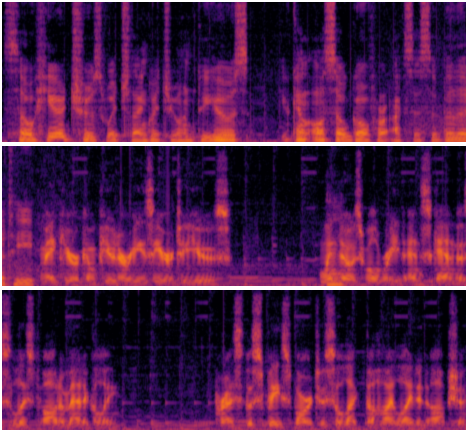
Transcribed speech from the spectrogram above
So here choose which language you want to use. You can also go for accessibility. Make your computer easier to use. Uh, Windows will read and scan this list automatically. Press the spacebar to select the highlighted option.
